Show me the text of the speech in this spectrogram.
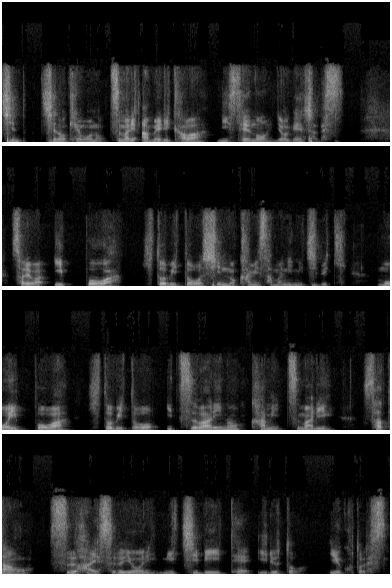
地の獣、つまりアメリカは偽の預言者です。それは一方は人々を真の神様に導き、もう一方は人々を偽りの神、つまりサタンを崇拝するように導いているということです。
